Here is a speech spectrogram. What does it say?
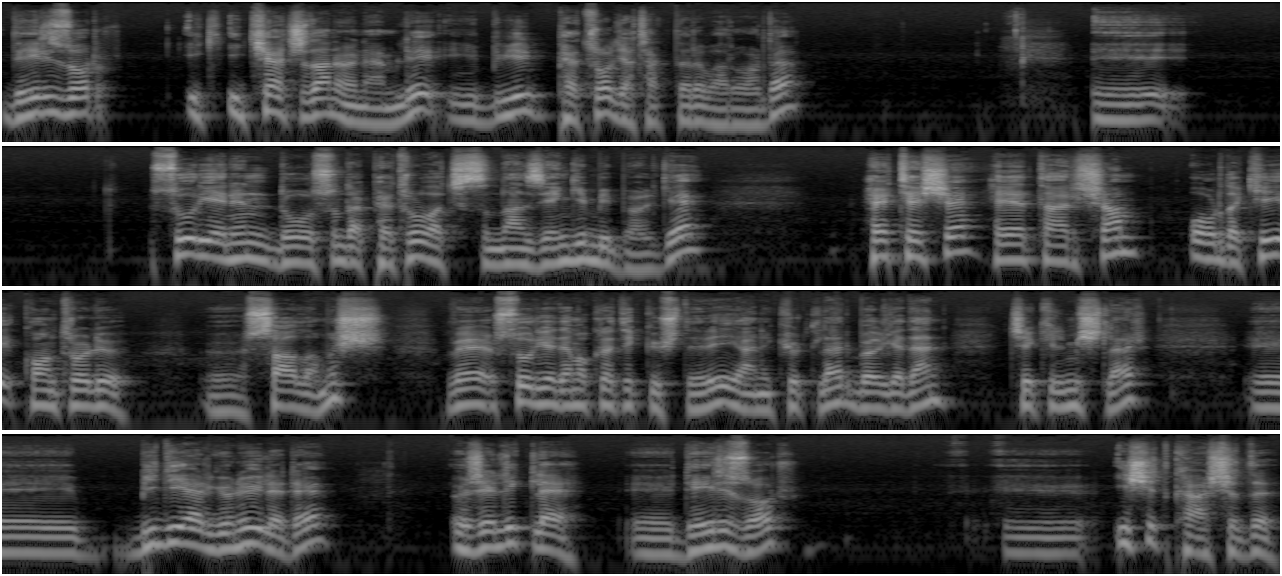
Deirizor iki açıdan önemli. Bir petrol yatakları var orada. E, Suriye'nin doğusunda petrol açısından zengin bir bölge. HTŞ, Heyet Şam oradaki kontrolü e, sağlamış ve Suriye Demokratik Güçleri yani Kürtler bölgeden çekilmişler. E, bir diğer yönüyle de özellikle e, Deirizor IŞİD karşıtı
